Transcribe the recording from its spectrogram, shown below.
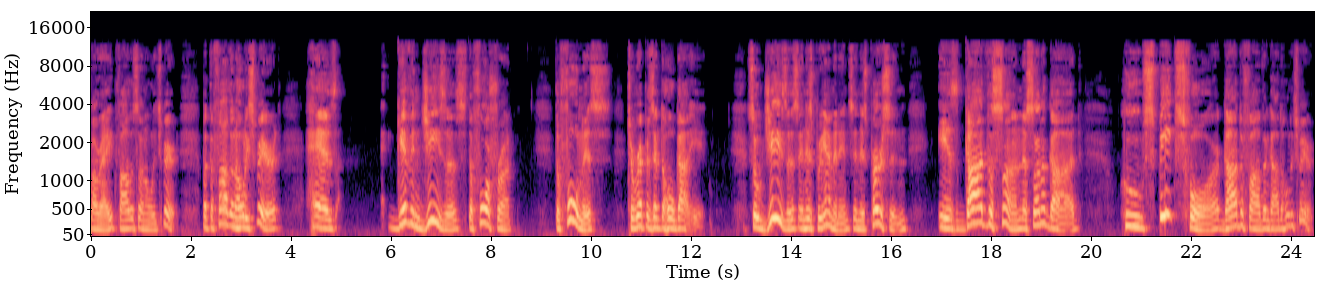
All right, Father, Son, Holy Spirit. But the Father and the Holy Spirit has given Jesus the forefront, the fullness to represent the whole Godhead. So Jesus in his preeminence, in his person, is God the Son, the Son of God, who speaks for God the Father and God the Holy Spirit.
